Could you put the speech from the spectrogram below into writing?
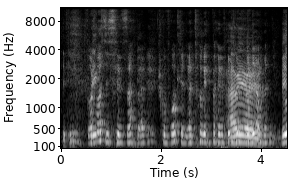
c'est fini Franchement, si c'est ça, bah, je comprends que Régnator ait pas aimé Ah oui, ouais, ouais. 20 mais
